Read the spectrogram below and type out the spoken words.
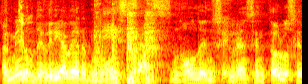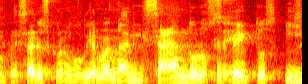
Al menos debería haber mesas, ¿no? Donde estuvieran sentados los empresarios con el gobierno analizando los efectos y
